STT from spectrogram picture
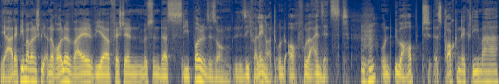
Ja, der Klimawandel spielt eine Rolle, weil wir feststellen müssen, dass die Pollensaison sich verlängert und auch früher einsetzt. Mhm. Und überhaupt das trockene Klima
